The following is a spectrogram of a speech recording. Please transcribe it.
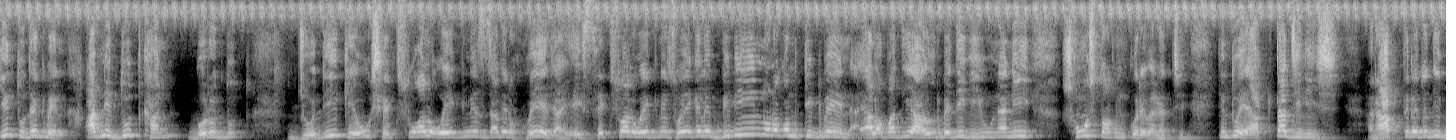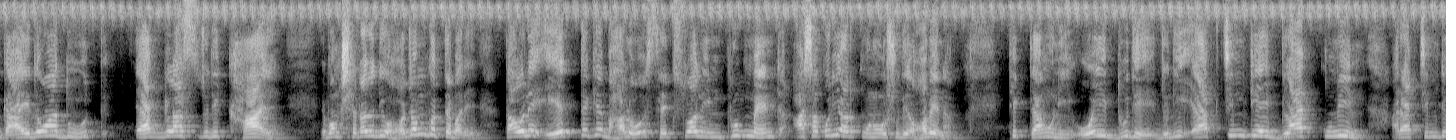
কিন্তু দেখবেন, আপনি দুধ খান, গরুর দুধ যদি কেউ সেক্সুয়াল ওয়েকনেস যাদের হয়ে যায়, এই সেক্সুয়াল ওয়েকনেস হয়ে গেলে বিভিন্ন রকম ট্রিটমেন্ট অ্যালোপ্যাথি, আয়ুর্বেদিক, ইউনানি, সমস্ত রকম করে বেড়াচ্ছে। কিন্তু একটা জিনিস, রাত্রে যদি গায়ে দেওয়া দুধ এক গ্লাস যদি খায় এবং সেটা যদি হজম করতে পারে, তাহলে এর থেকে ভালো সেক্সুয়াল ইমপ্রুভমেন্ট আশা করি আর কোনো ওষুধে হবে না। ঠিক তেমনই ওই দুধে যদি এক চিমটি এই ব্ল্যাক কুমিন আর এক চিমটি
